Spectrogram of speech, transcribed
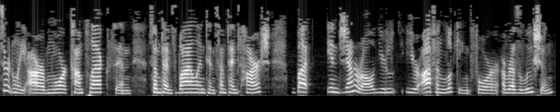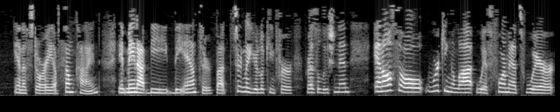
certainly are more complex and sometimes violent and sometimes harsh, but in general, you're you're often looking for a resolution in a story of some kind. It may not be the answer, but certainly you're looking for resolution and and also working a lot with formats where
